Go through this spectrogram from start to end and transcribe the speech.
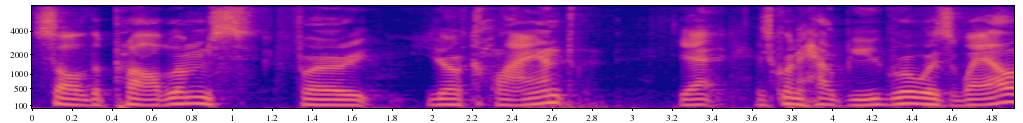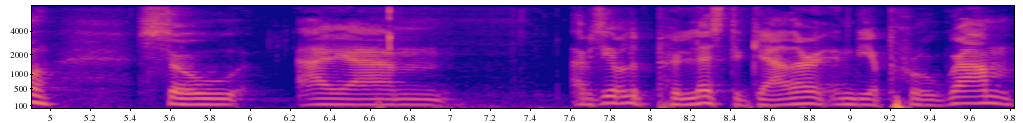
solve the problems for your client, yeah, is going to help you grow as well. So I um I was able to pull this together into a program.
